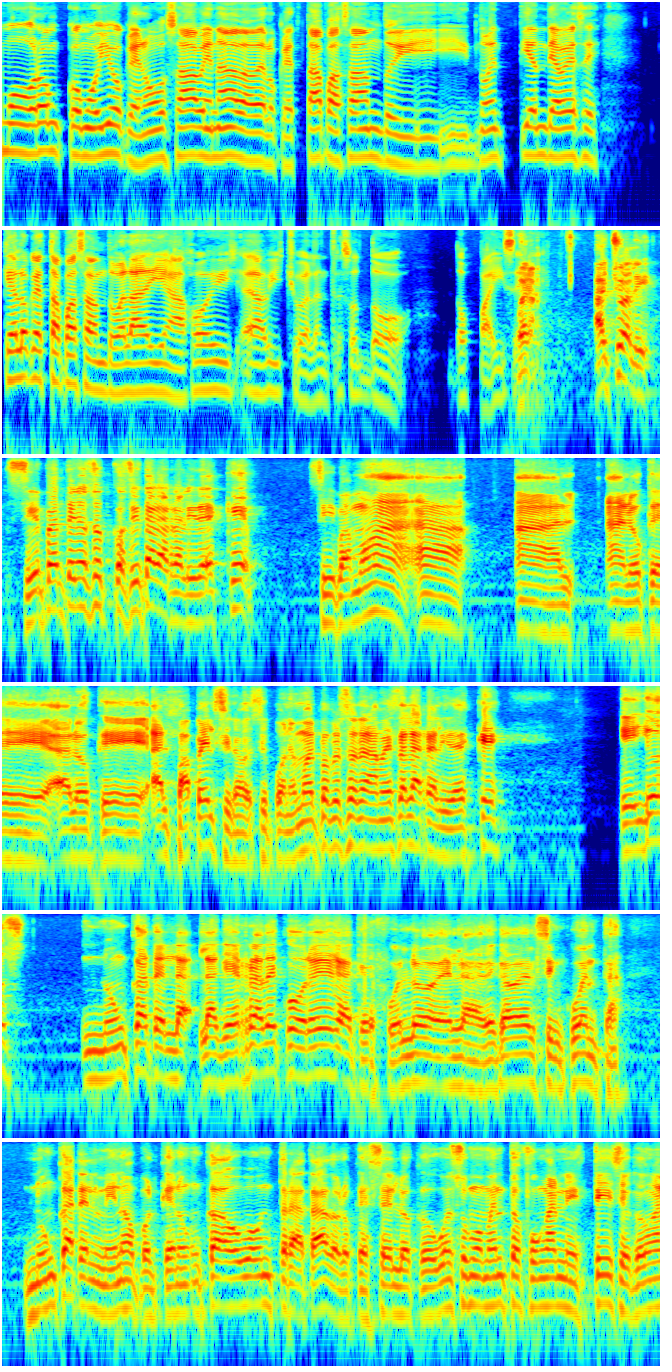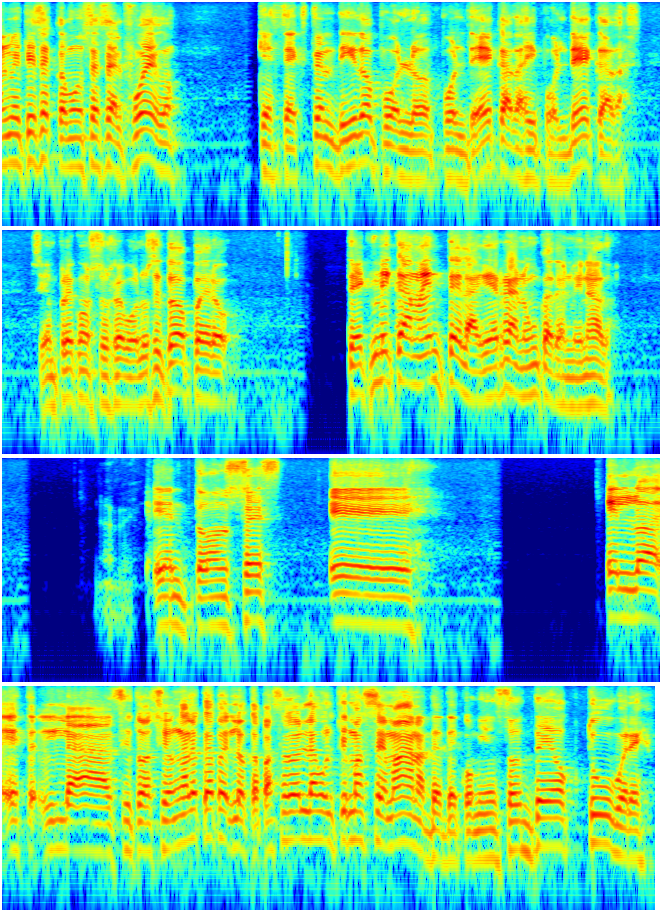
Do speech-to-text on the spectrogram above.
morón como yo que no sabe nada de lo que está pasando y, no entiende a veces qué es lo que está pasando, ¿verdad? Y en Ajoy Habichuela, entre esos dos países. Bueno, actually, siempre han tenido sus cositas. La realidad es que si vamos a, a, lo que, a lo que, al papel, si, si ponemos el papel sobre la mesa, la realidad es que ellos nunca, la, guerra de Corea, que fue en la década del 50, nunca terminó porque nunca hubo un tratado. Lo que, se, lo que hubo en su momento fue un armisticio, que un armisticio es como un cese al fuego que se ha extendido por, por décadas y por décadas, siempre con sus revoluciones y todo, pero técnicamente la guerra nunca ha terminado. Entonces, eh, en la, la, situación, lo que, lo que ha pasado en las últimas semanas, desde comienzos de octubre,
